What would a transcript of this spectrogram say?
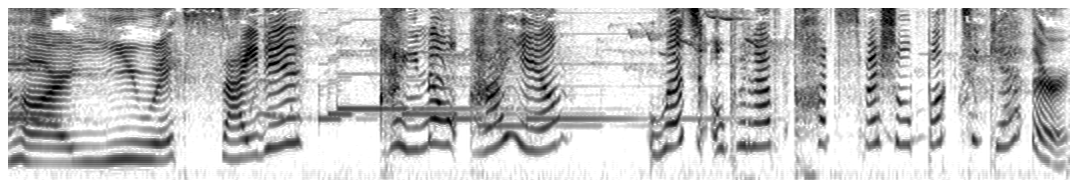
Are you excited? I know I am. Let's open up God's special book together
